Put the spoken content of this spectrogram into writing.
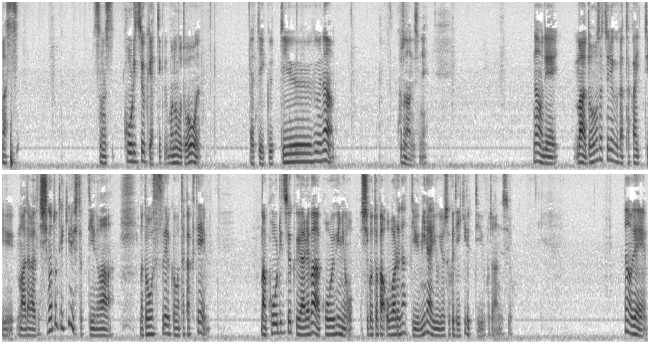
まあ、その効率よくやっていく、物事をやっていくっていう風なことなんですね。なので、まあ、洞察力が高いっていう、まあ、だから仕事できる人っていうのは、まあ、洞察力も高くて、まあ、効率よくやれば、こういうふうに仕事が終わるなっていう未来を予測できるっていうことなんですよ。なので、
